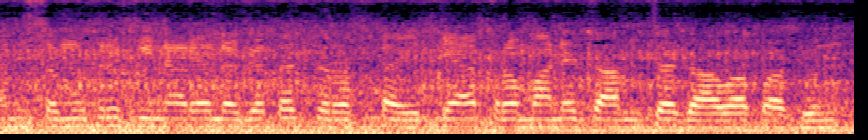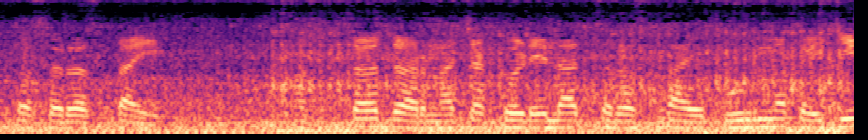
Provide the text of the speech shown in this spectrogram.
आणि समुद्र किनाऱ्यालगतच रस्ता आहे. त्याप्रमाणेच आमच्या गावापासून तसं रस्ता आहे. मस्त धरणाच्या कडेलाच रस्ता आहे पूर्णपैकी.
